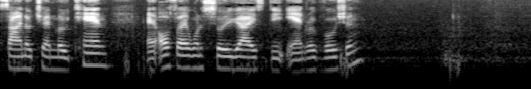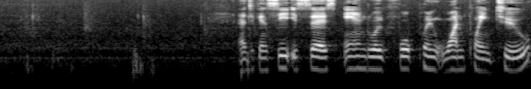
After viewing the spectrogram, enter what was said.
Cyanogen Mode 10. And also, I want to show you guys the Android version. As you can see it says Android 4.1.2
